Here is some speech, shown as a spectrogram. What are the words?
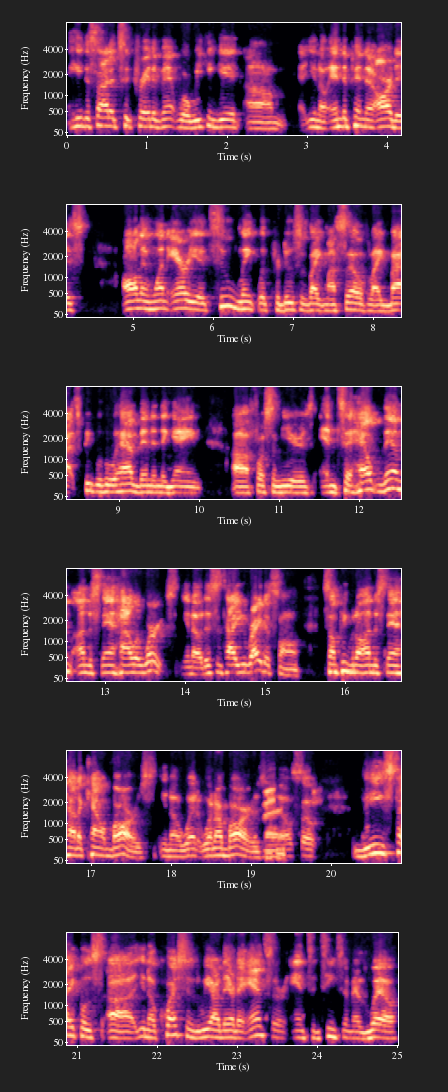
he decided to create an event where we can get, um, you know, independent artists all in one area to link with producers like myself, like bots, people who have been in the game uh, for some years and to help them understand how it works. You know, this is how you write a song. Some people don't understand how to count bars. You know, what what are bars? Right. You know, so these type of uh, you know questions we are there to answer and to teach them as well.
